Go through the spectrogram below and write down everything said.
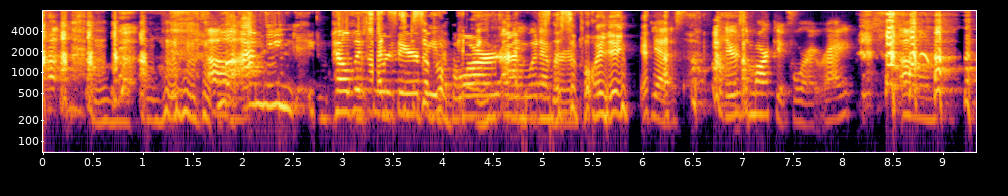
at. um, well, I mean, pelvic floor therapy, the bar, I mean, whatever. Disappointing. yes, there's a market for it, right?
